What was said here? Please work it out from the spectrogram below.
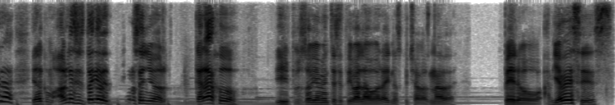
era. Y era como, hable su historia de terror, señor, carajo. Y pues obviamente se te iba la hora y no escuchabas nada. Pero había veces,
